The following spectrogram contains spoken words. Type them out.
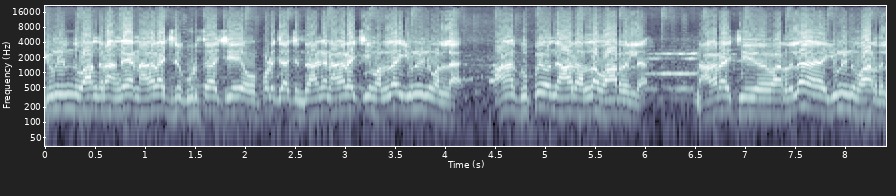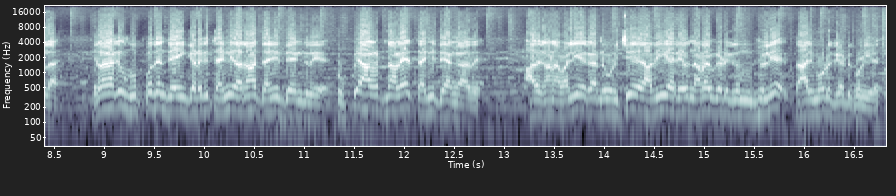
யூனியன் வாங்குறாங்க நகராட்சியில் கொடுத்தாச்சு ஒப்படைச்சாச்சுன்றாங்க. நகராட்சியும் வரல யூனியன் வரல. ஆனால் குப்பை வந்து யாரும் எல்லாம் வாரதில்ல. நகராட்சி வாரதில்ல யூனியன் வாரதில்ல. எல்லாருக்கும் குப்பை தான் தேங்கி கிடக்கு தண்ணி அதனால் தண்ணி தேங்குது. குப்பை ஆகட்டினாலே தண்ணி தேங்காது. அதுக்கான வழியை கண்டுபிடிச்சு அதிகாரியை வந்து நடவடிக்கை எடுக்கணும்னு சொல்லி தாய்மோடு கேட்டுக்கொள்கிறேன்.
